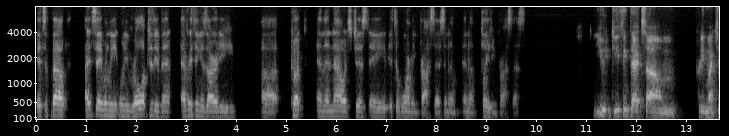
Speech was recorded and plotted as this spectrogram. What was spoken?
it's about I'd say when we when we roll up to the event, everything is already uh, cooked, and then now it's just a it's a warming process and a and a plating process. You do you think that's um, pretty much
